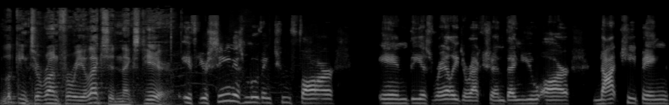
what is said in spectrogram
looking to run for reelection next year. If you're seen as moving too far in the Israeli direction, then you are not keeping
